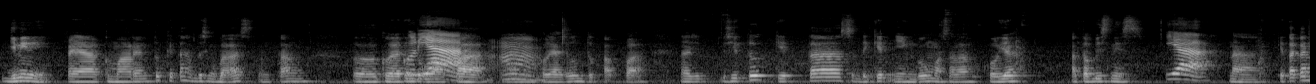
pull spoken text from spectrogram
gini nih kayak kemarin tuh kita habis ngebahas tentang eh, kuliah itu untuk Kuliah. apa Nah, Mm. kuliah itu untuk apa nah di situ kita sedikit nyinggung masalah kuliah atau bisnis ya, nah kita kan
